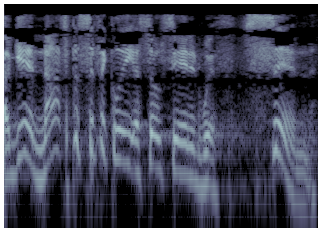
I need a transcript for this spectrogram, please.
Again, not specifically associated with sin,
